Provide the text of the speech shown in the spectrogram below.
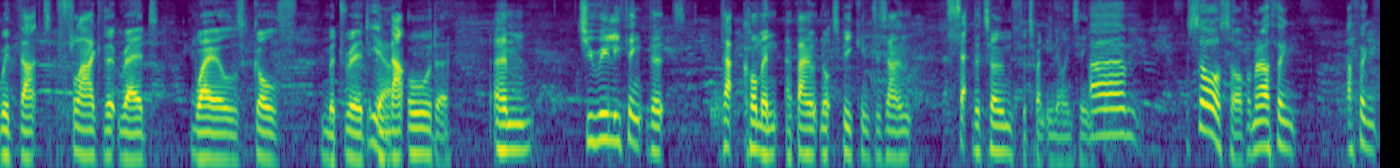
with that flag that read Wales, Golf, Madrid Yeah. in that order. Um, do you really think that that comment about not speaking to Zidane set the tone for 2019? Um, sort of. I mean, I think, I think,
